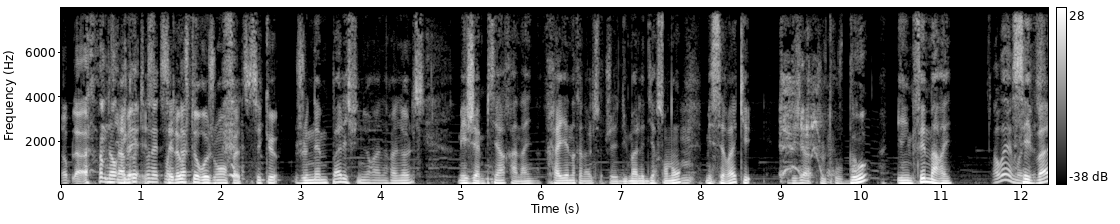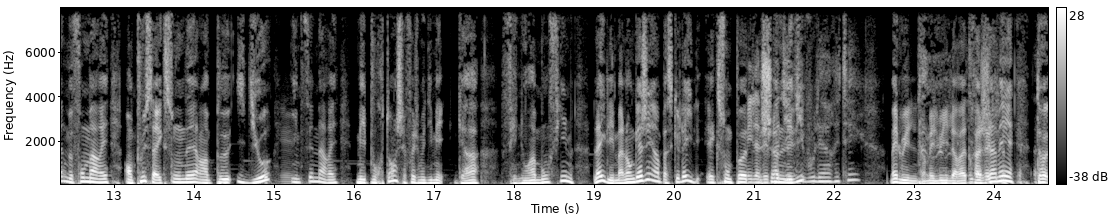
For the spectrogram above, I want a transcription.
Hop là. Non, Non, mais écoute, honnêtement, c'est là où je te rejoins en fait. C'est que je n'aime pas les films de Ryan Reynolds, mais j'aime bien Ryan Ryan Reynolds. J'ai du mal à dire son nom, Mm. mais c'est vrai que déjà je le trouve beau et il me fait marrer. Ah ouais, moi, Ses bien vannes me font marrer. En plus, avec son air un peu idiot, Mm. il me fait marrer. Mais pourtant, à chaque fois, je me dis, mais gars, fais-nous un bon film. Là, il est mal engagé, hein, parce que là, il est avec son pote Mais il avait Sean pas dit Levy. qu'il voulait arrêter? Mais lui, non, mais lui, il arrêtera Il jamais. Tant,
